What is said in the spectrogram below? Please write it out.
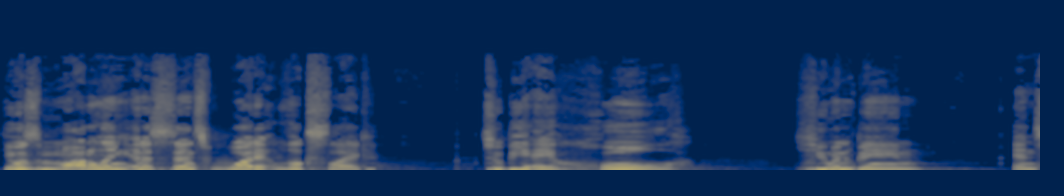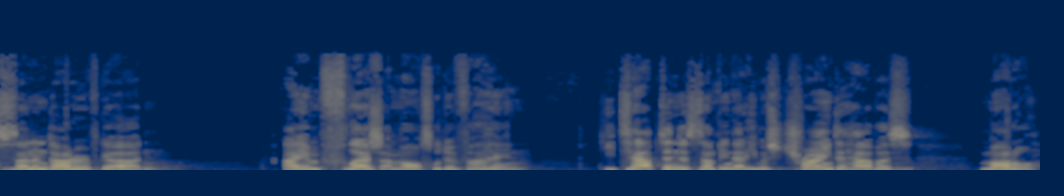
He was modeling, in a sense, what it looks like to be a whole human being and son and daughter of God. I am flesh, I'm also divine. He tapped into something that he was trying to have us model.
